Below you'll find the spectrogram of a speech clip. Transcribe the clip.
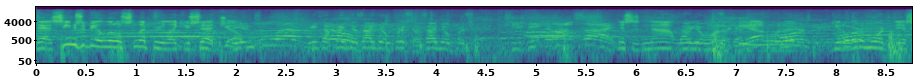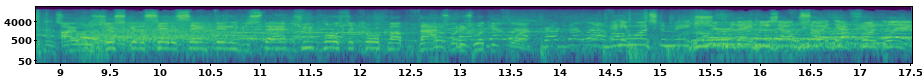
Yeah, it seems to be a little slippery, like you said, Joe. Pinta frente, zadnjom prsa, zadnjom prsa. He's beating him outside. This is not where you want to be. You want to get a little more distance. I was just going to say the same thing. If you stand too close to Cro Cop, that's what he's looking for. Charge that left. And he wants to make sure that he's outside that front leg,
